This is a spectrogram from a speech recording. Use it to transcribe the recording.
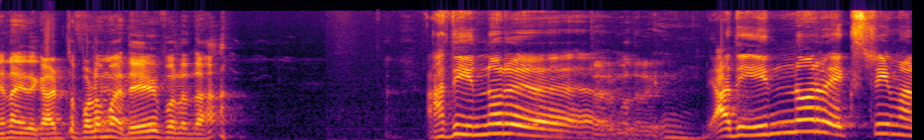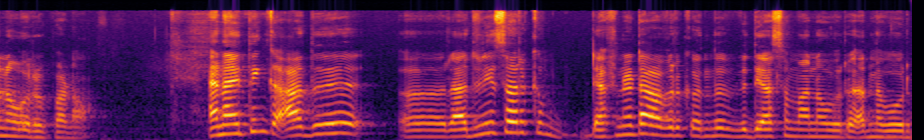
ஏன்னா இதுக்கு அடுத்த படமும் அதே போல தான் அது இன்னொரு அது இன்னொரு எக்ஸ்ட்ரீமான ஒரு படம். அண்ட் ஐ திங்க் அது ரஜினி சாருக்கு டெஃபினட்டாக அவருக்கு வந்து வித்தியாசமான ஒரு அந்த ஒரு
